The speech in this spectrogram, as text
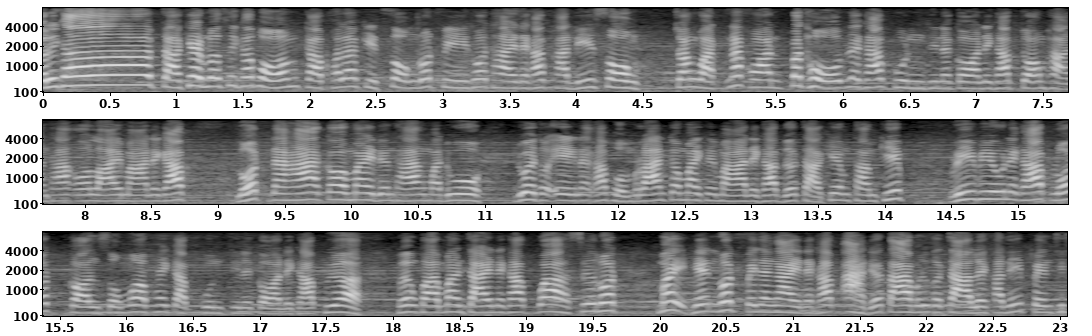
สวัสดีครับ จากเข้มรถซิ่งครับผมกับภารกิจส่งรถฟรีทั่วไทยนะครับคันนี้ส่งจังหวัดนครปฐมนะครับคุณธินกรนะครับจองผ่านทางออนไลน์มานะครับรถนะฮะก็ไม่เดินทางมาดูด้วยตัวเองนะครับ ผมร้านก็ไม่เคยมานะครับเดี๋ยวจากเข้มทำคลิปรีวิวนะครับรถก่อนส่งมอบให้กับคุณธินกรนะครับเพื่อเพิ่มความมั่นใจนะครับว่าซื้อรถไม่เห็นรถเป็นยังไงนะครับอะเดี๋ยวตามมาดูกระจาเลยคันนี้เป็นเช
